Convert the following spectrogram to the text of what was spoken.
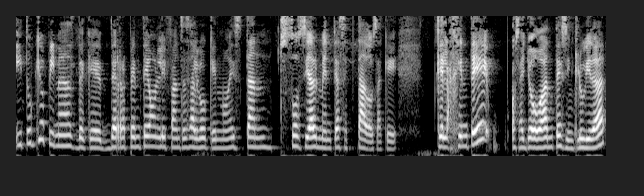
¿y tú qué opinas de que de repente OnlyFans es algo que no es tan socialmente aceptado? O sea, que, que la gente, o sea, yo antes incluida,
